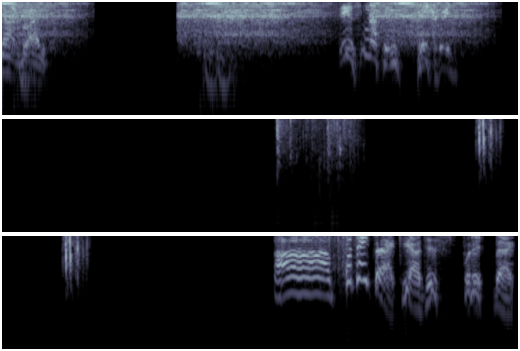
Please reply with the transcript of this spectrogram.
Not right! There's nothing sacred! Ah, put it back. Yeah, just put it back.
